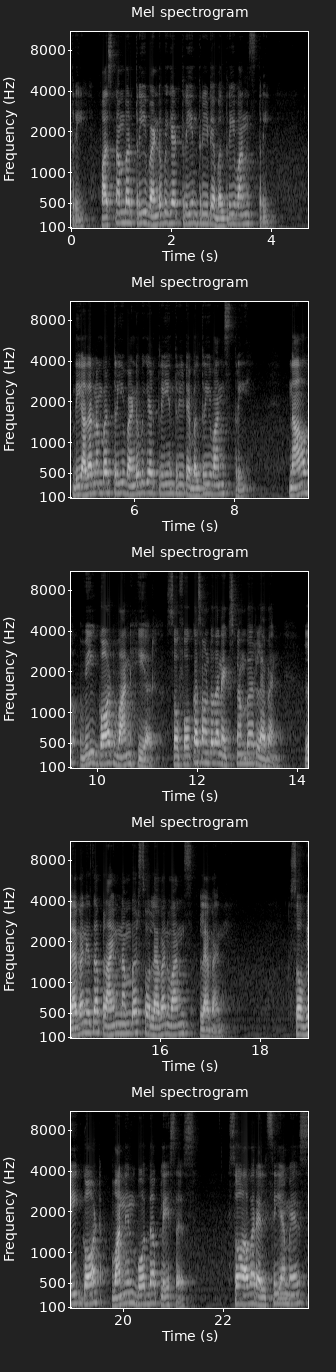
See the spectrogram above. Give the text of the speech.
3. First number 3, when do we get 3 in 3 table? 3 ones 3. The other number 3, when do we get 3 in 3 table? 3 ones 3. Now we got 1 here. So focus on to the next number 11. 11 is the prime number, so 11 ones 11. So we got 1 in both the places. So our LCM is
